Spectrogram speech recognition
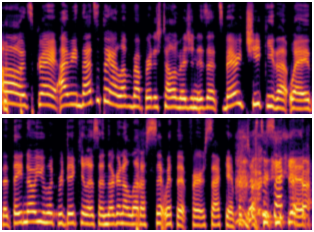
oh it's great i mean that's the thing i love about british television is it's very cheeky that way that they know you look ridiculous and they're gonna let us sit with it for a second but just second Yeah.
